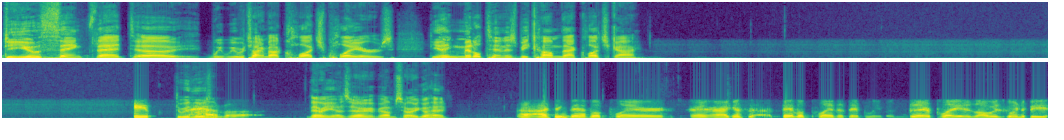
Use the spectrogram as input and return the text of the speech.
Do you think that uh, we, we were talking about clutch players? Do you think Middleton has become that clutch guy? Do we lose him? A, there he is. There, I'm sorry. Go ahead. Uh, I think they have a player. I guess they have a play that they believe in. Their play is always going to be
